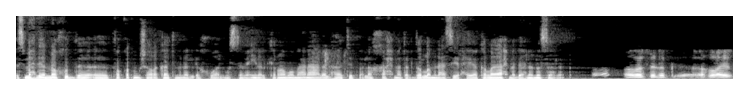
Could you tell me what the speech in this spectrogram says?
اسمح لي أن نأخذ آه، فقط مشاركات من الإخوة المستمعين الكرام ومعنا على الهاتف الأخ أحمد عبد الله من عسير. حياك الله يا أحمد. أهلا وسهلا. الله يسلمك أخوي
